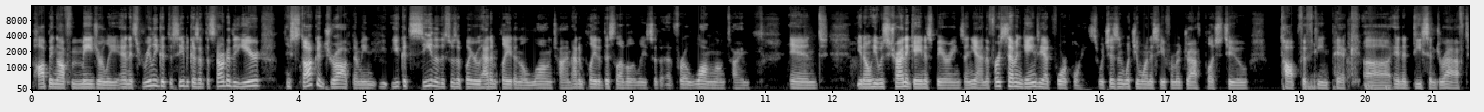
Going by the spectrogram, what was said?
popping off majorly. And it's really good to see because at the start of the year, his stock had dropped. I mean, you, you could see that this was a player who hadn't played in a long time, hadn't played at this level at least for a long, long time. and you know he was trying to gain his bearings. And yeah, in the first seven games, he had four points, which isn't what you want to see from a draft plus two top 15 pick uh, in a decent draft.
